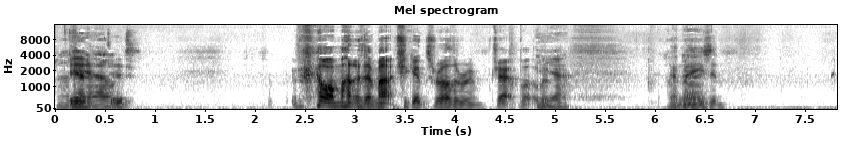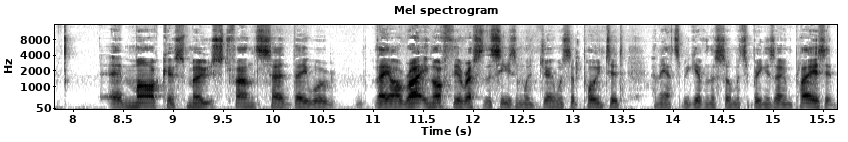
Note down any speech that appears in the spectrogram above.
Bloody yeah, hell. did. Oh, man of the match against Rotherham, Jack Butland. Yeah. Amazing. Uh, Marcus, most fans said they were they are writing off the rest of the season when Jones was appointed and he had to be given the summer to bring his own players in.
